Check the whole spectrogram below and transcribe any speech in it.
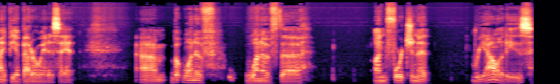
might be a better way to say it. Um, but one of one of the unfortunate realities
